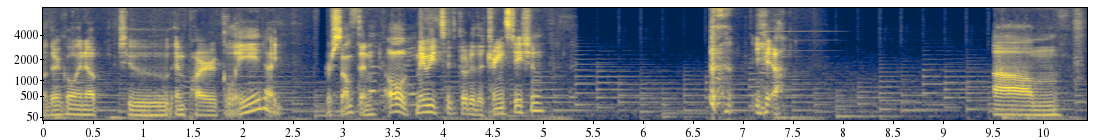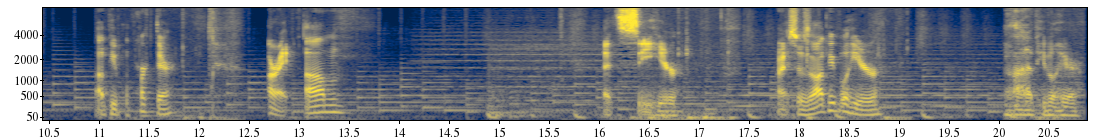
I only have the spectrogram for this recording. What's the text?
Oh, they're going up to Empire Glade, I, or something. Oh, maybe to go to the train station. yeah. Um, uh, people parked there. All right. Um, let's see here. All right, so there's a lot of people here. A lot of people here,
